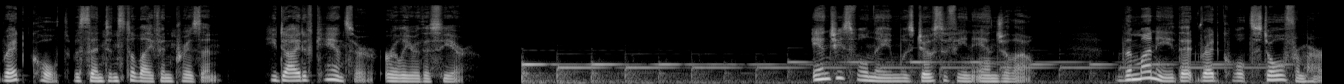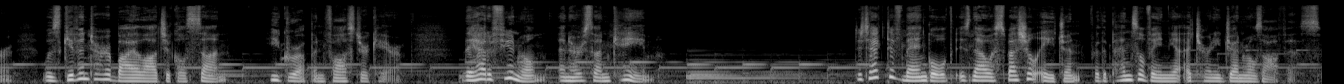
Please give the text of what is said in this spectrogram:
Red Colt was sentenced to life in prison. He died of cancer earlier this year. Angie's full name was Josephine Angelo. The money that Red Colt stole from her was given to her biological son. He grew up in foster care. They had a funeral, and her son came. Detective Mangold is now a special agent for the Pennsylvania Attorney General's office.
